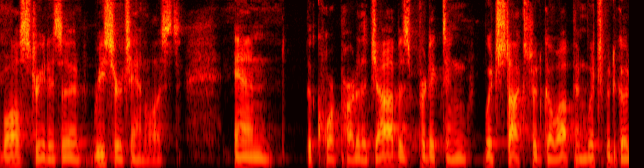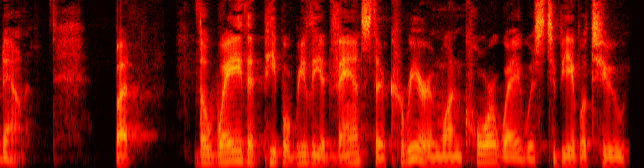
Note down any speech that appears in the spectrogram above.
Wall Street as a research analyst, and the core part of the job is predicting which stocks would go up and which would go down. But the way that people really advanced their career in one core way was to be able to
